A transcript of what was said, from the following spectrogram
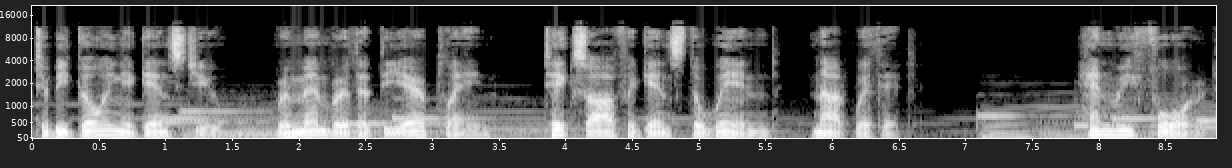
to be going against you, remember that the airplane takes off against the wind, not with it. Henry Ford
